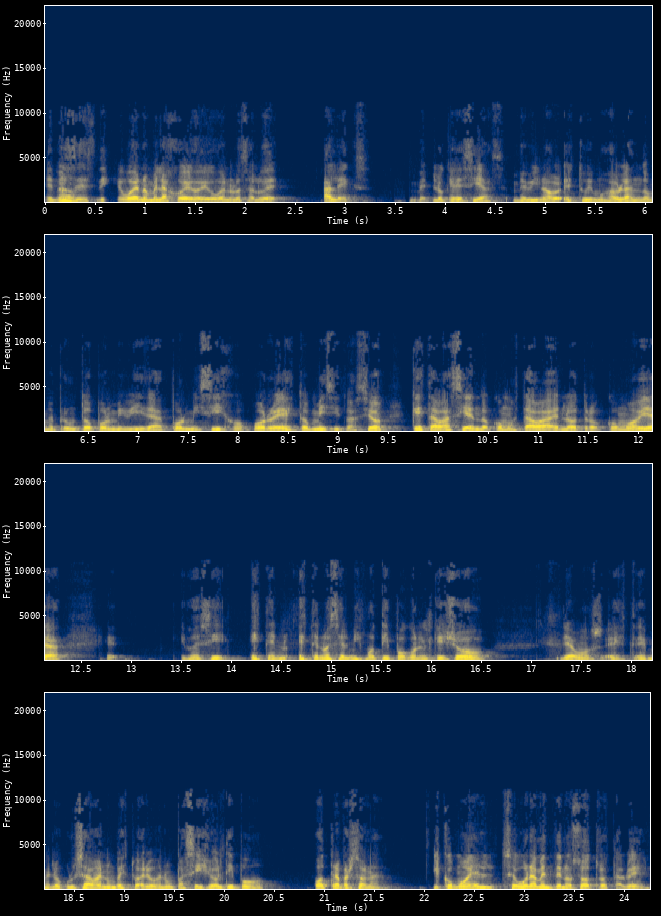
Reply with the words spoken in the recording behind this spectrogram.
Entonces dije, bueno, me la juego. Digo, bueno, lo saludé. Alex, lo que decías, me vino, a- estuvimos hablando, me preguntó por mi vida, por mis hijos, por esto, mi situación, qué estaba haciendo, cómo estaba el otro, cómo había... eh, y vos decís, este, no- este no es el mismo tipo con el que yo, digamos, este, me lo cruzaba en un vestuario o en un pasillo. El tipo, otra persona. Y como él, seguramente nosotros, tal vez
